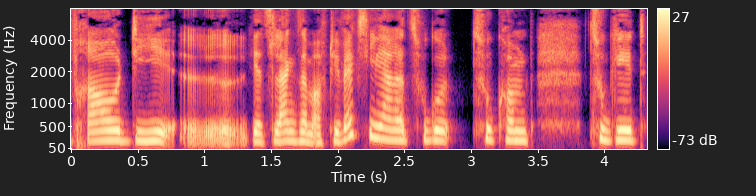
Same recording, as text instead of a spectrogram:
Frau, die äh, jetzt langsam auf die Wechseljahre zukommt, zugeht,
